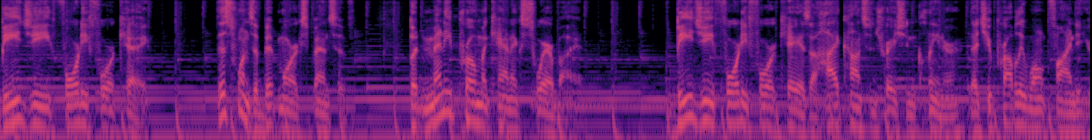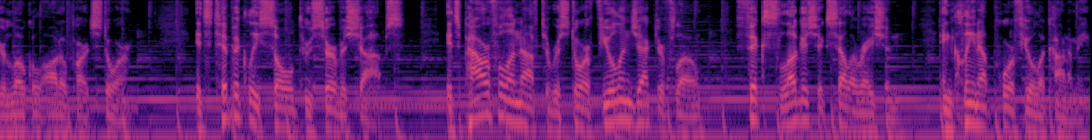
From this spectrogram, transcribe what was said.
BG44K. This one's a bit more expensive, but many pro mechanics swear by it. BG44K is a high concentration cleaner that you probably won't find at your local auto parts store. It's typically sold through service shops, It's powerful enough to restore fuel injector flow, fix sluggish acceleration, and clean up poor fuel economy.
